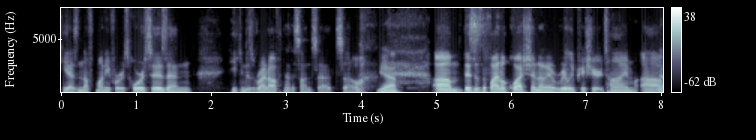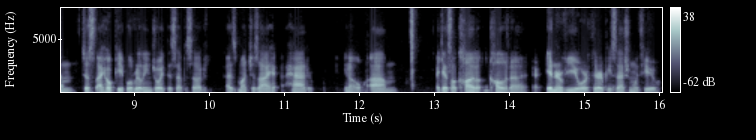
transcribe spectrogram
he has enough money for his horses and he can just ride off into the sunset. So yeah. Um, this is the final question, and I really appreciate your time. Um, Yeah. just I hope people really enjoyed this episode as much as I had. You know, um, I guess I'll call it call it a interview or therapy session with you.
